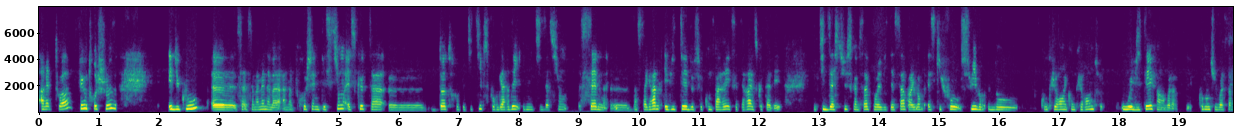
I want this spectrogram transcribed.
arrête-toi, fais autre chose. Et du coup, ça, ça m'amène à, ma, prochaine question. Est-ce que tu as d'autres petits tips pour garder une utilisation saine d'Instagram, éviter de se comparer, etc. Est-ce que tu as des, des, petites astuces comme ça pour éviter ça? Par exemple, est-ce qu'il faut suivre nos concurrents et concurrentes ou éviter? Enfin voilà, comment tu vois ça?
